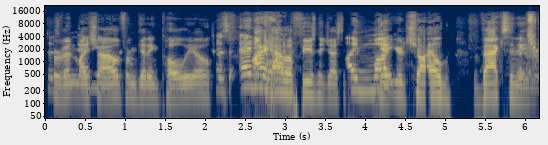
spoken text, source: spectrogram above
Does prevent my anyone- child from getting polio? Does anyone? I have a few suggestions. I must. Get your child vaccinated.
